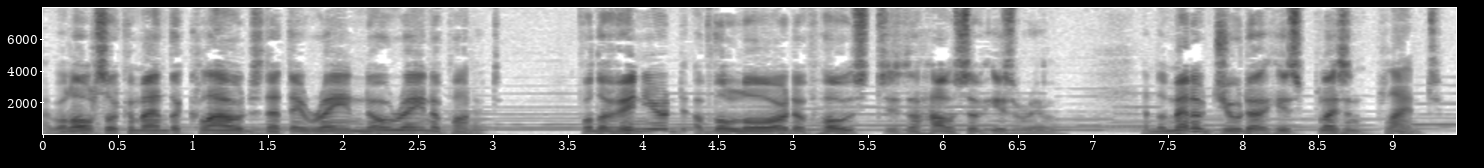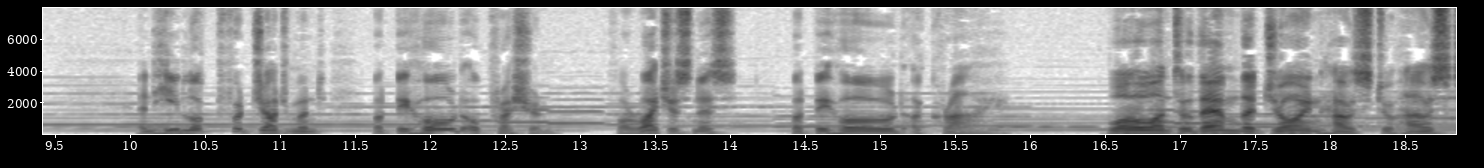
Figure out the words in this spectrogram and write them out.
I will also command the clouds that they rain no rain upon it. For the vineyard of the Lord of hosts is the house of Israel, and the men of Judah his pleasant plant. And he looked for judgment, but behold oppression, for righteousness, but behold a cry. Woe unto them that join house to house,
